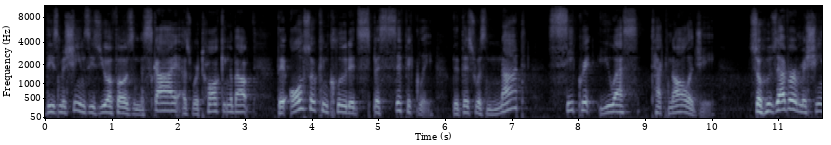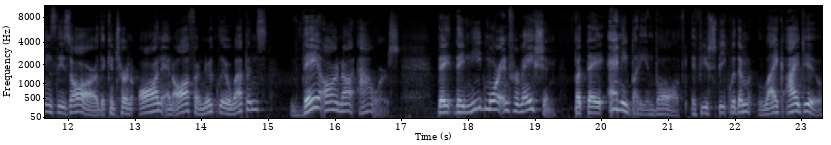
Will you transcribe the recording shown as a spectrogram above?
these machines, these UFOs in the sky, as we're talking about, they also concluded specifically that this was not secret U.S. technology so, whoever machines these are that can turn on and off our nuclear weapons, they are not ours. They, they need more information, but they anybody involved, if you speak with them like I do,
